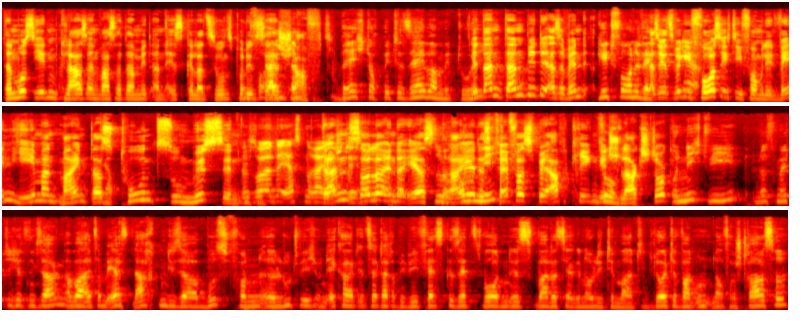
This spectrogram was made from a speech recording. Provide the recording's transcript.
dann muss jedem klar sein, was er damit an Eskalationspotenzial schafft. Brech doch bitte selber mit durch. Ja, dann, dann bitte, also wenn. Geht vorne weg. Also jetzt wirklich ja. vorsichtig formuliert. Wenn jemand meint, das ja. tun zu müssen, dann soll er in der ersten Reihe Dann stehen. soll er in der ersten so, Reihe das Pfefferspray abkriegen, so. den Schlagstock. Und nicht wie, das möchte ich jetzt nicht sagen, aber als am 1.8. dieser Bus von äh, Ludwig und Eckhardt etc. pp. festgesetzt worden ist, war das ja genau die Thematik. Die Leute waren unten auf der Straße,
